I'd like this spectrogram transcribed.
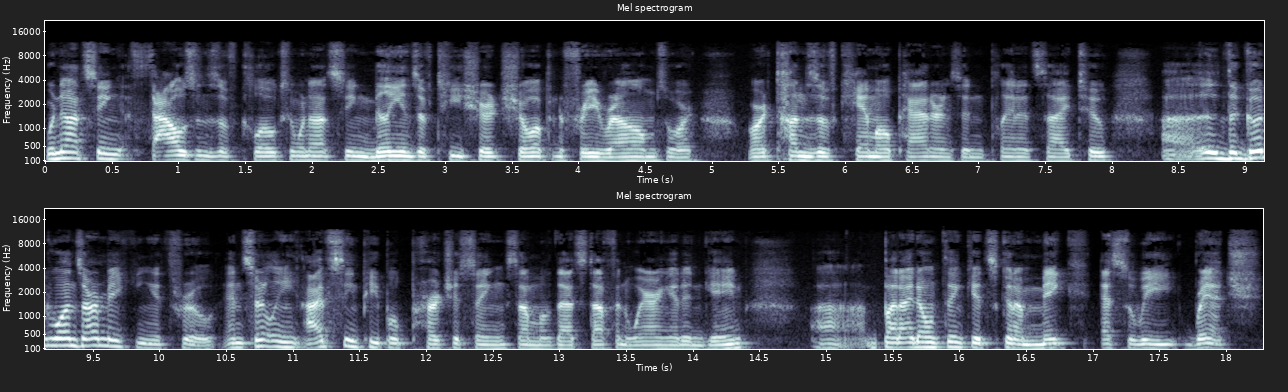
we're not seeing thousands of cloaks and we're not seeing millions of t-shirts show up in free realms or or tons of camo patterns in Planet PlanetSide 2 uh, the good ones are making it through. And certainly i've seen people purchasing some of that stuff and wearing it in game uh, but i don't think it's going to make soe rich.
